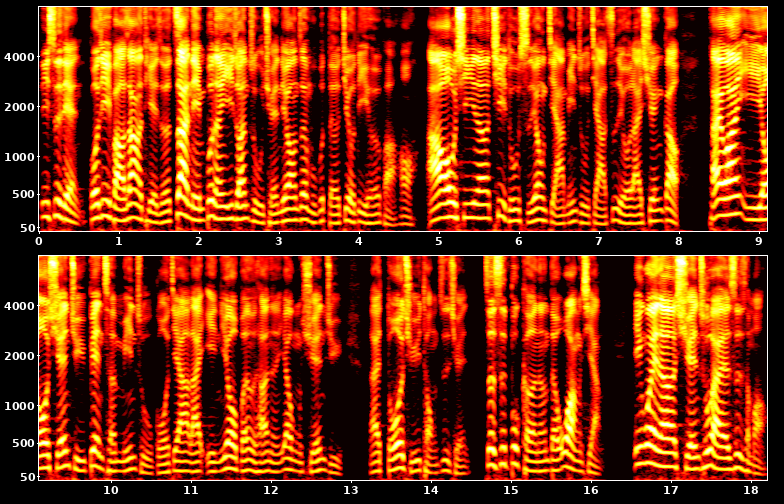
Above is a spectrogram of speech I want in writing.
第四点，国际法上的铁则，占领不能移转主权，流亡政府不得就地合法。哈，ROC 呢，企图使用假民主、假自由来宣告台湾已由选举变成民主国家，来引诱本土台湾人用选举来夺取统治权，这是不可能的妄想。因为呢，选出来的是什么？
